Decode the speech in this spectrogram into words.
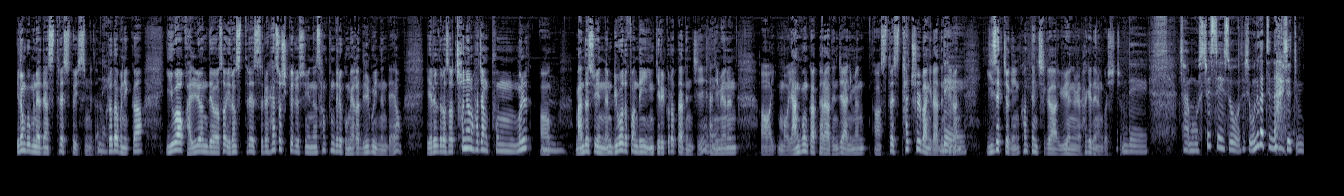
이런 부분에 대한 스트레스도 있습니다. 네. 그러다 보니까 이와 관련되어서 이런 스트레스를 해소시켜 줄 수 있는 상품들의 구매가 늘고 있는데요. 예를 들어서 천연 화장품을 어, 음. 만들 수 있는 reward funding이 인기를 끌었다든지 네. 아니면은 어, 뭐 양궁 카페라든지 아니면 어, 스트레스 탈출방이라든지 네. 이런 이색적인 컨텐츠가 유행을 하게 되는 것이죠. 네. 자, 뭐 스트레스 해소 사실 오늘 같은 날 이제 좀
